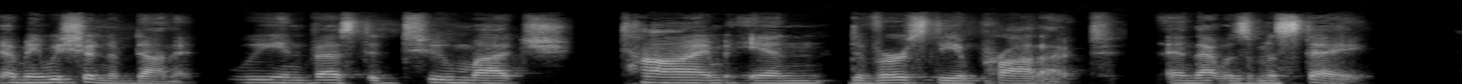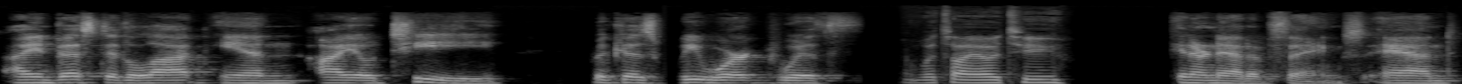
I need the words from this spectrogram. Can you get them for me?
I mean, we shouldn't have done it. We invested too much time in diversity of product, and that was a mistake. I invested a lot in IoT because we worked with what's IoT? Internet of Things. And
